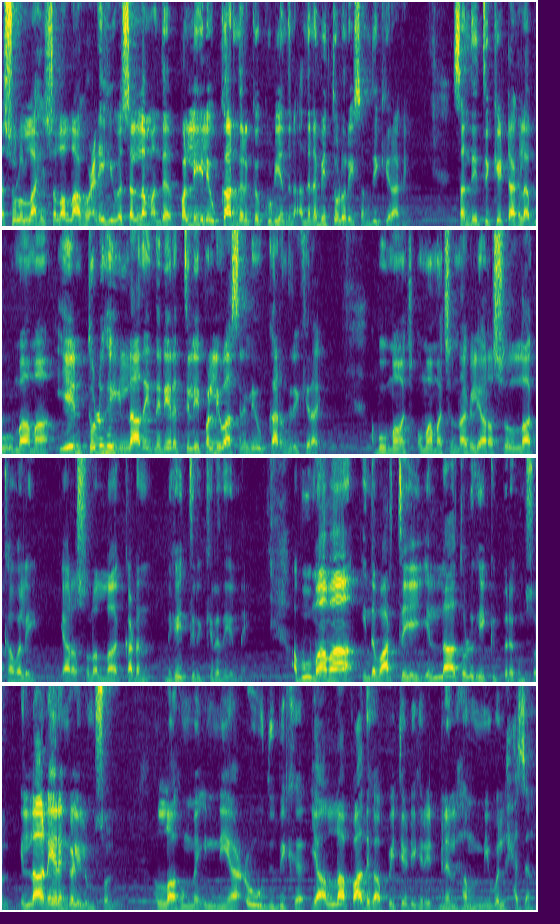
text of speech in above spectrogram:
ரசூலுல்லாஹி ஸல்லல்லாஹு அலிஹி வசல்லம் அந்த பள்ளியிலே உட்கார்ந்து இருக்கக்கூடிய அந்த அந்த நபித்தோழரை சந்திக்கிறார்கள். சந்தித்து கேட்டார்கள் அபு உமாமா ஏன் தொழுகை இல்லாத இந்த நேரத்திலே பள்ளிவாசலிலே உட்கார்ந்திருக்கிறாய்? அபு உமா உமாமா சொன்னார்கள் யார சொல்லா கவலை. யார ரசூலுல்லா கடன் மிகைத்திருக்கிறது என்னை. அபு உமாமா இந்த வார்த்தையை எல்லா தொழுகைக்கு பிறகும் சொல் எல்லா நேரங்களிலும் சொல். அல்லாஹும் இன்னி அஊது பிக. யா அல்லாஹ் பாதுகாப்பை தேடுகிறேன். மினல் ஹம்மி வல் ஹசன்.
